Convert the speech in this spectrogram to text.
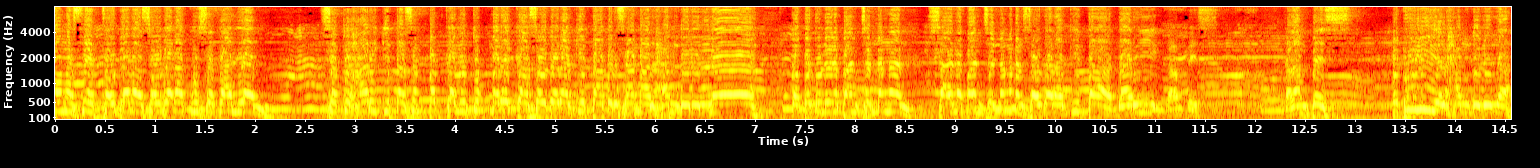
Buang Asep, saudara-saudaraku sekalian. Satu hari kita sempatkan untuk mereka saudara kita bersama. Alhamdulillah. Kepedulian pancenengan Sana pancenengan saudara kita dari Kampes. Kalampes peduli Alhamdulillah.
